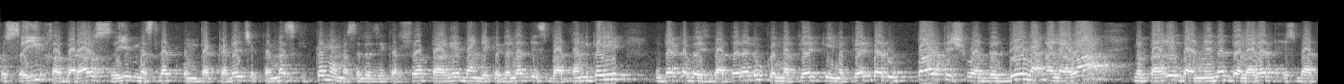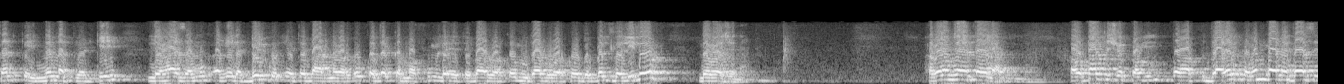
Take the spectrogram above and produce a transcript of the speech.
په صحیح خبره او صحیح مسلک هم دکړه چې په نس کې کومه مسله ذکر شو په هغه باندې کدلت اثباتن کوي نو دا که بحث باطنه لو که نفیت کې نفیت بالو پاتې شو د دین علاوه نو پاغه باندې نه دلالت اثباتن کې نه نفیت کې لہذا موږ هغه له بالکل اعتبار نه ورکو کو دغه مفهوم له اعتبار ورکو نو دا ورکو د بل دلیل د وجنه خبره ده تعالی او پاتې شو په دغه په هم باندې داسې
